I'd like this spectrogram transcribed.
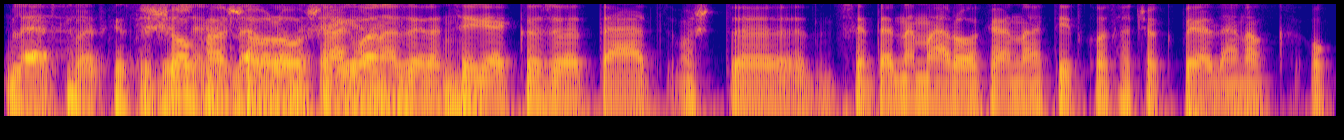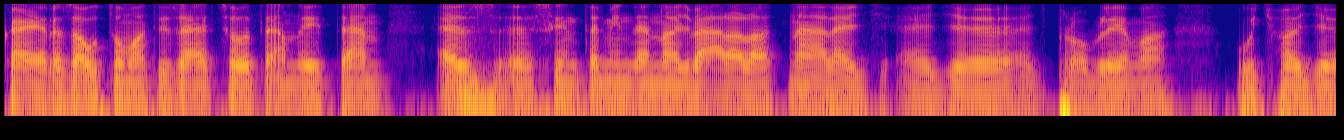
lehet következtetéseket Sok hasonlóság van azért a cégek között, tehát most uh, szerintem nem árulok el nagy titkot, ha csak példának okáért az automatizációt említem, ez uh, szinte minden nagy vállalatnál egy, egy, egy probléma, úgyhogy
